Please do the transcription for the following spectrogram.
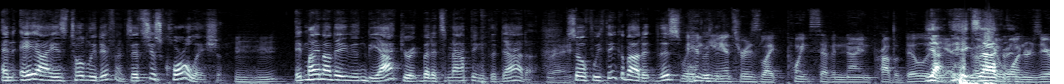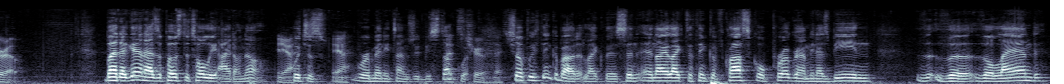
and AI is totally different. It's just correlation. hmm It might not even be accurate, but it's mapping the data. Right. So if we think about it this way, And the answer is like 0.79 probability Yeah, as opposed exactly. to one or zero. But again, as opposed to totally, I don't know, Yeah, which is yeah. where many times we'd be stuck That's with. true, that's so if we think about it like this, and, and I like to think of classical programming as being the, the, the land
